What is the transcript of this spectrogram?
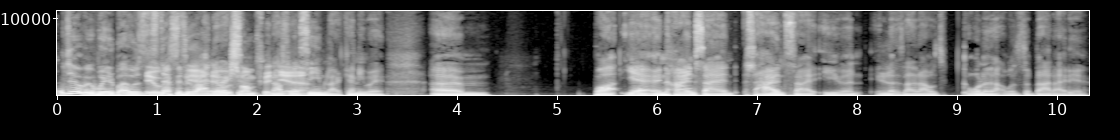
A little bit weird, but it was a step was- in the yeah, right it was direction. something, That's what yeah. it seemed like anyway. Um, but yeah, in hindsight, hindsight, even it looks like that was all of that was a bad idea.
